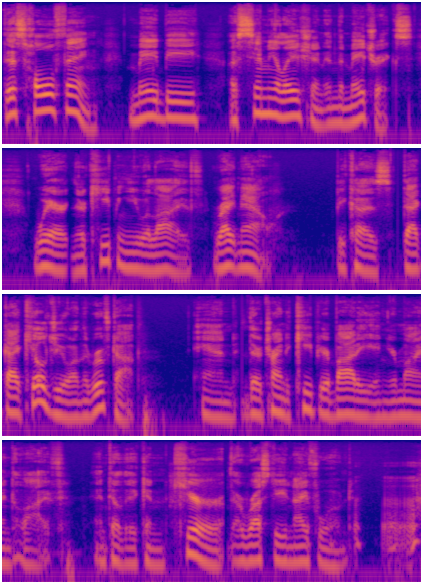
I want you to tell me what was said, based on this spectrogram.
this whole thing may be a simulation in the Matrix where they're keeping you alive right now because that guy killed you on the rooftop and they're trying to keep your body and your mind alive until they can cure a rusty knife wound.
